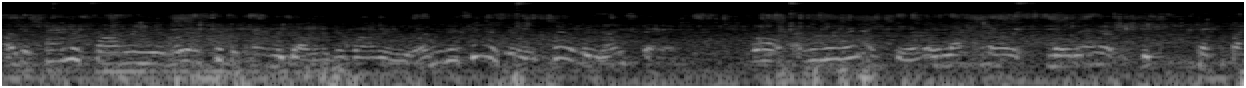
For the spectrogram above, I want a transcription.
are the cameras bothering you? Well, let's put the cameras on they're bothering you. I mean, it seemed like they were incredibly nice her. Well, I mean, they were nice to her. They let her, they let her testify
